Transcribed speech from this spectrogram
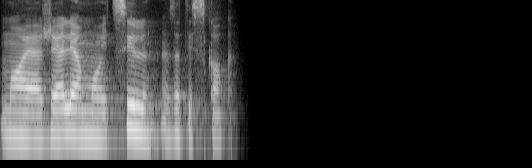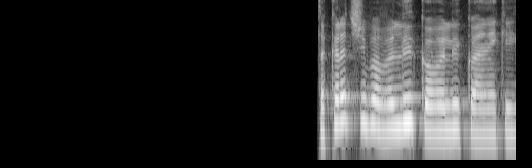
moja želja, moj cilj za tisti Takrat šiba veliko, veliko nekih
